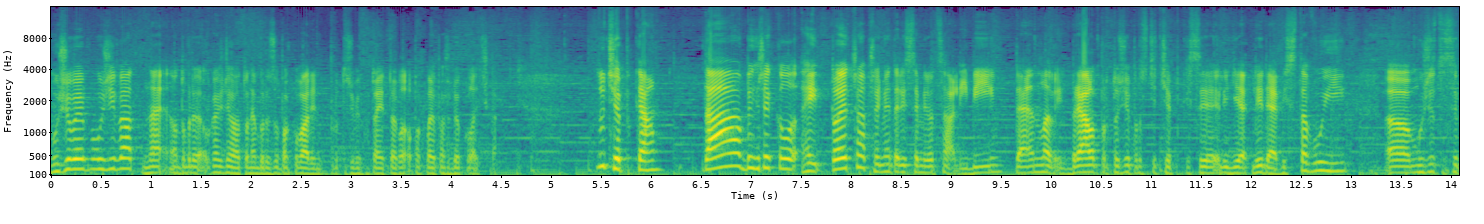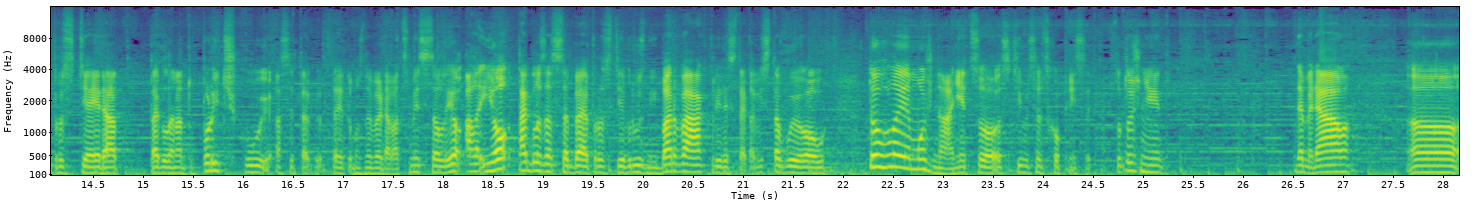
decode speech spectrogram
můžu je používat? Ne, no to bude o každého, to nebudu zopakovat, protože bych tady tohle opakovali pořád do kolečka. Tu čepka, ta bych řekl, hej, to je třeba předmět, který se mi docela líbí, tenhle bych bral, protože prostě čepky si lidé, lidé vystavují, Uh, můžete si prostě je dát takhle na tu poličku, asi tak, tady to moc nebude dávat smysl, jo, ale jo, takhle za sebe prostě v různých barvách, lidé si takhle vystavujou. Tohle je možná něco, s tím jsem schopný se stotožnit. Jdeme dál. Uh,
